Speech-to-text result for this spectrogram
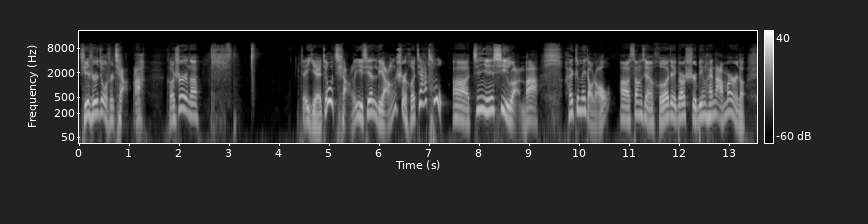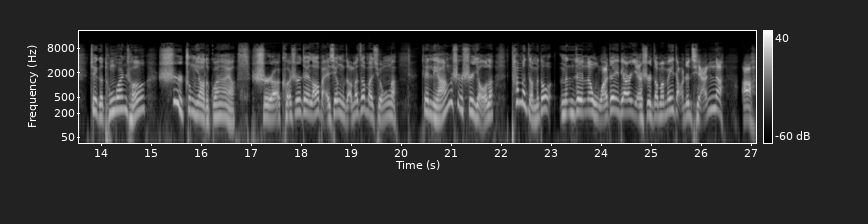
其实就是抢啊。可是呢。这也就抢了一些粮食和家畜啊，金银细软吧，还真没找着啊。桑显和这边士兵还纳闷呢，这个潼关城是重要的关隘啊，是啊，可是这老百姓怎么这么穷啊？这粮食是有了，他们怎么都那这那我这边也是，怎么没找着钱呢？啊，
